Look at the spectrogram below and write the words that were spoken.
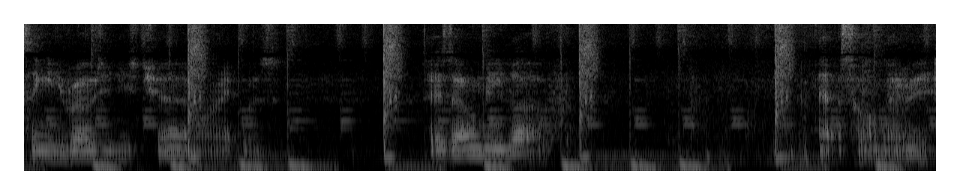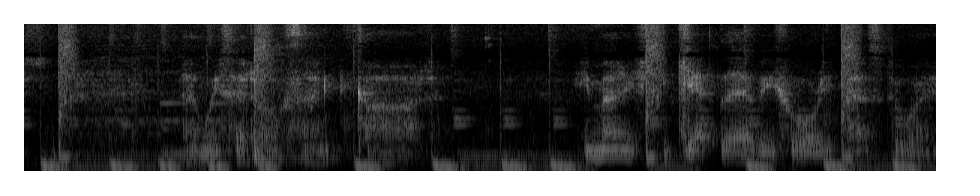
Thing he wrote in his journal, it was, There's only love. That's all there is. And we said, Oh, thank God. He managed to get there before he passed away.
